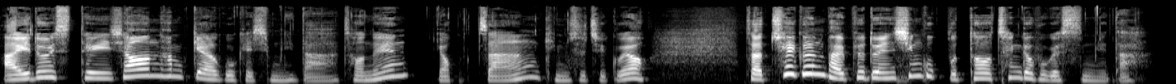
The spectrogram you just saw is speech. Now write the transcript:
아이돌 스테이션 함께하고 계십니다. 저는 역장 김수지고요. 자, 최근 발표된 신곡부터 챙겨보겠습니다.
